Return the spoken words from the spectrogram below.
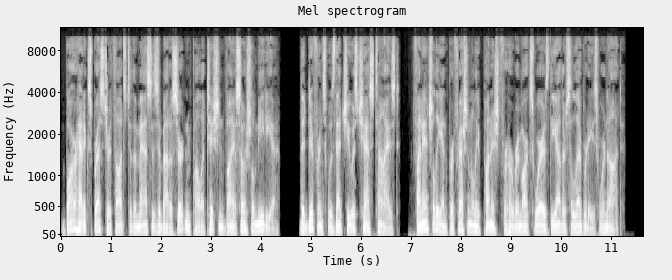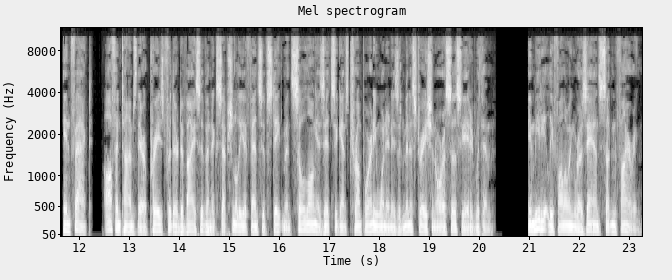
Barr had expressed her thoughts to the masses about a certain politician via social media. The difference was that she was chastised, financially and professionally punished for her remarks whereas the other celebrities were not. In fact, oftentimes they are praised for their divisive and exceptionally offensive statements so long as it's against Trump or anyone in his administration or associated with him. Immediately following Roseanne's sudden firing,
